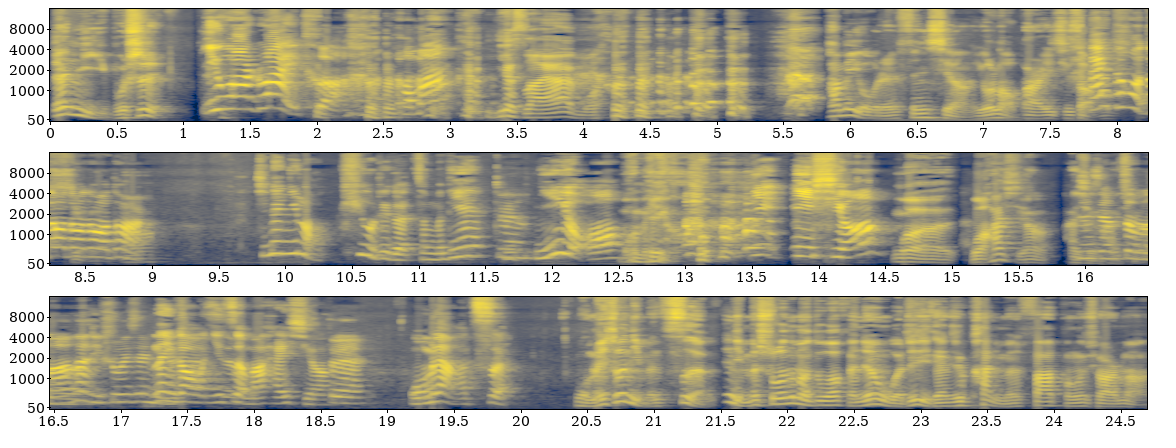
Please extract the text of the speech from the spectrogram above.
但你不是。，You are right，好吗？Yes, I am。他们有人分享，有老伴儿一起早上哎等会儿等会儿等会儿等会儿啊今天你老 Q 这个怎么的？对啊你有，我没有，你你行，我我还行，还行。怎么了？那你说一些。那你告诉我你怎？么还行？对，我们两个次，我没说你们次，你们说那么多，反正我这几天就看你们发朋友圈嘛，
